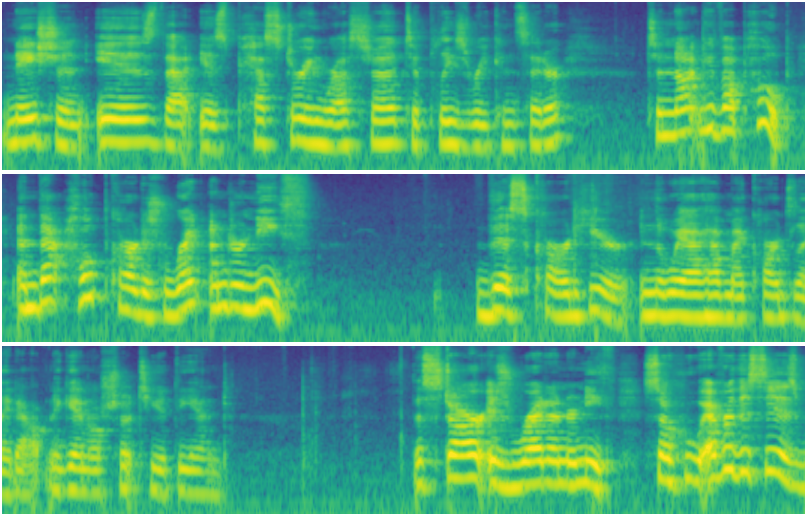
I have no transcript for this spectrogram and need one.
nation is that is pestering Russia to please reconsider, to not give up hope. And that hope card is right underneath this card here in the way I have my cards laid out. And again, I'll show it to you at the end. The star is right underneath. So whoever this is,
